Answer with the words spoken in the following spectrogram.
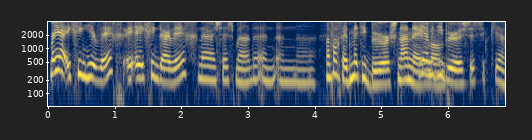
Maar ja, ik ging hier weg. Ik, ging daar weg na zes maanden. En, en, eh, Maar wacht even, met die beurs naar ja, Nederland. met die beurs. Dus ik, ja,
